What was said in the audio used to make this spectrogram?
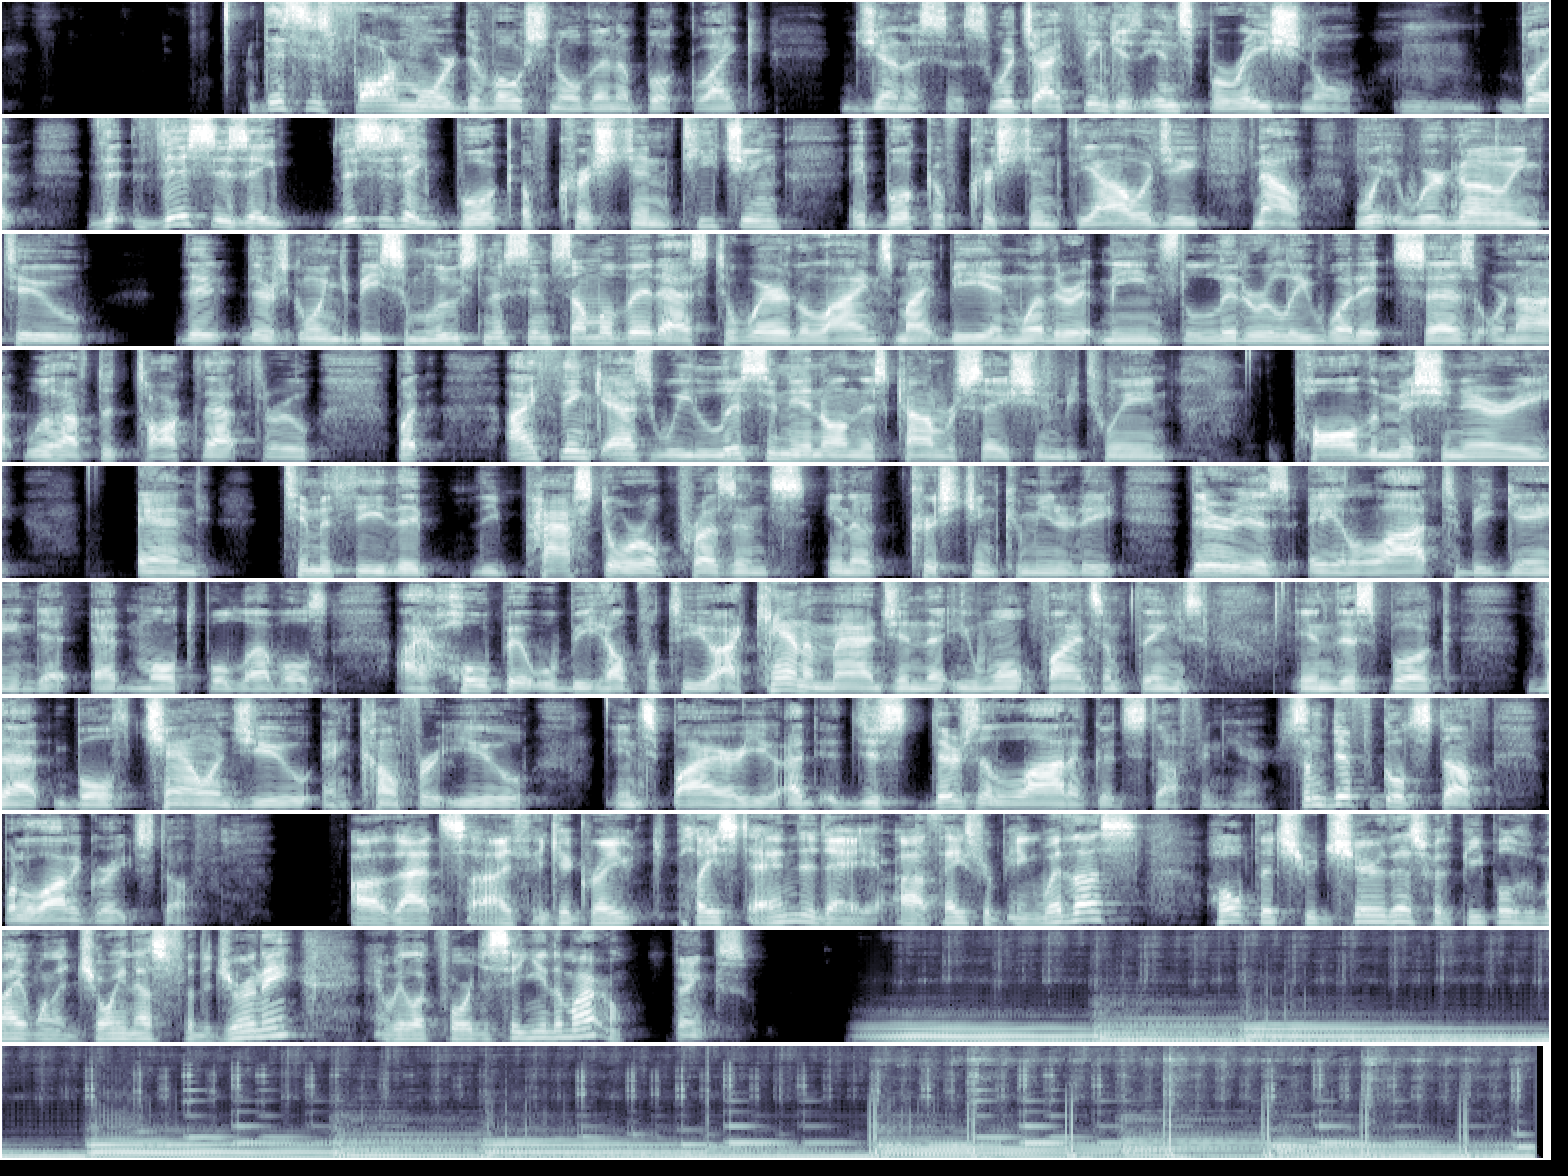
this is far more devotional than a book like Genesis, which I think is inspirational. Mm. But th- this is a this is a book of Christian teaching, a book of Christian theology. Now we, are going to there's going to be some looseness in some of it as to where the lines might be and whether it means literally what it says or not. We'll have to talk that through. But I think as we listen in on this conversation between Paul the missionary and Timothy the the pastoral presence in a Christian community, there is a lot to be gained at, at multiple levels. I hope it will be helpful to you. I can't imagine that you won't find some things in this book that both challenge you and comfort you, inspire you. I just, there's a lot of good stuff in here. Some difficult stuff, but a lot of great stuff. Uh, that's, I think, a great place to end today. Uh, thanks for being with us. Hope that you'd share this with people who might want to join us for the journey. And we look forward to seeing you tomorrow. Thanks.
